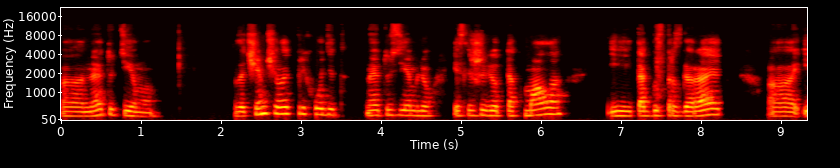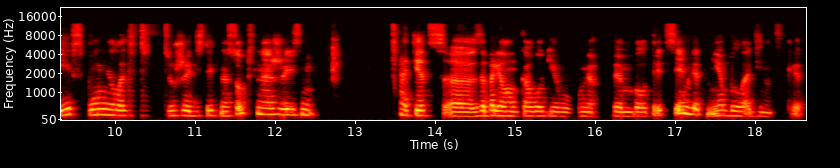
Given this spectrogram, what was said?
а, на эту тему. Зачем человек приходит на эту землю, если живет так мало и так быстро сгорает. А, и вспомнилась уже действительно собственная жизнь. Отец э, заболел онкологией, умер, ему было 37 лет, мне было 11 лет.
